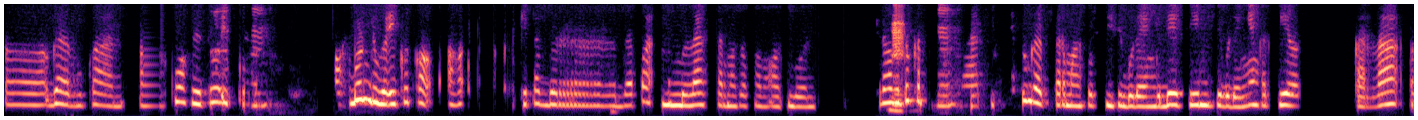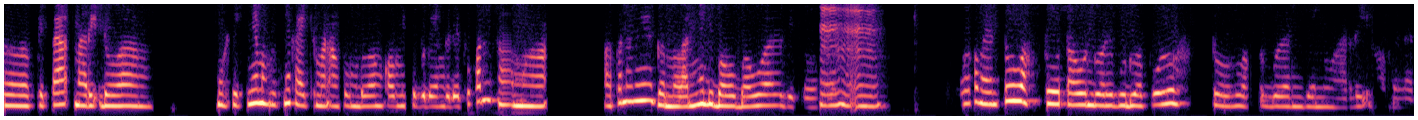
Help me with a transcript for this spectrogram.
Uh, enggak, bukan. Aku waktu itu ikut. Hmm. Osbon juga ikut kok. Kita berberapa? 16 termasuk sama Osbon. Kita waktu hmm. itu hmm. Itu nggak termasuk misi budaya yang gede sih, misi budayanya yang kecil. Karena uh, kita nari doang musiknya maksudnya kayak cuman angklung doang komisi budaya yang gede itu kan sama apa namanya gamelannya dibawa-bawa gitu. Mm-hmm. Oh, kemarin tuh waktu tahun 2020 tuh waktu bulan Januari oh benar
